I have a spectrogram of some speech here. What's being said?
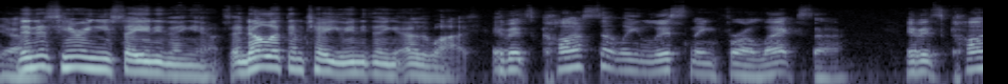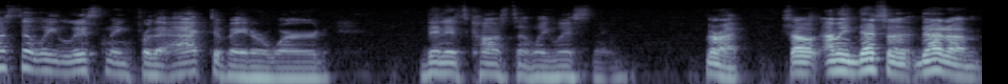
yeah. then it's hearing you say anything else, and don't let them tell you anything otherwise. if it's constantly listening for Alexa, if it's constantly listening for the activator word, then it's constantly listening. All right. So I mean that's a that um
